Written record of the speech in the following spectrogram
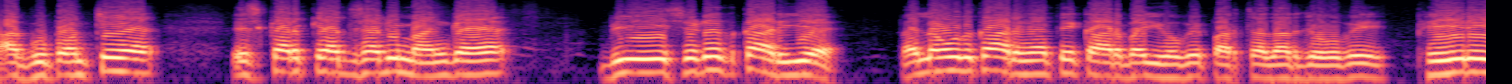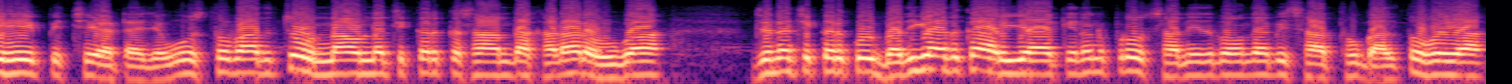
ਆਗੂ ਪਹੁੰਚੇ ਆ। ਇਸ ਕਰਕੇ ਅੱਜ ਸਾਡੀ ਮੰਗ ਹੈ ਵੀ ਇਹ ਜਿਹੜੇ ਅਧਿਕਾਰੀ ਹੈ, ਪਹਿਲਾਂ ਉਹ ਅਧਿਕਾਰੀਆਂ ਤੇ ਕਾਰਵਾਈ ਹੋਵੇ, ਪਰਚਾ ਦਰਜ ਹੋਵੇ, ਫਿਰ ਇਹ ਪਿੱਛੇ ਹਟਿਆ ਜਾਊ। ਉਸ ਤੋਂ ਬਾਅਦ ਝੋਨਾ ਉਹਨਾਂ ਚਿੱਕਰ ਕਿਸਾਨ ਦਾ ਖੜਾ ਰਹੂਗਾ। ਜਿੰਨਾ ਚਿੱਕਰ ਕੋਈ ਵਧੀਆ ਅਧਿਕਾਰੀ ਆ ਕੇ ਇਹਨਾਂ ਨੂੰ ਭਰੋਸਾ ਨਹੀਂ ਦਿਵਾਉਂਦਾ ਵੀ ਸਾਥੋਂ ਗਲਤ ਹੋਇਆ,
